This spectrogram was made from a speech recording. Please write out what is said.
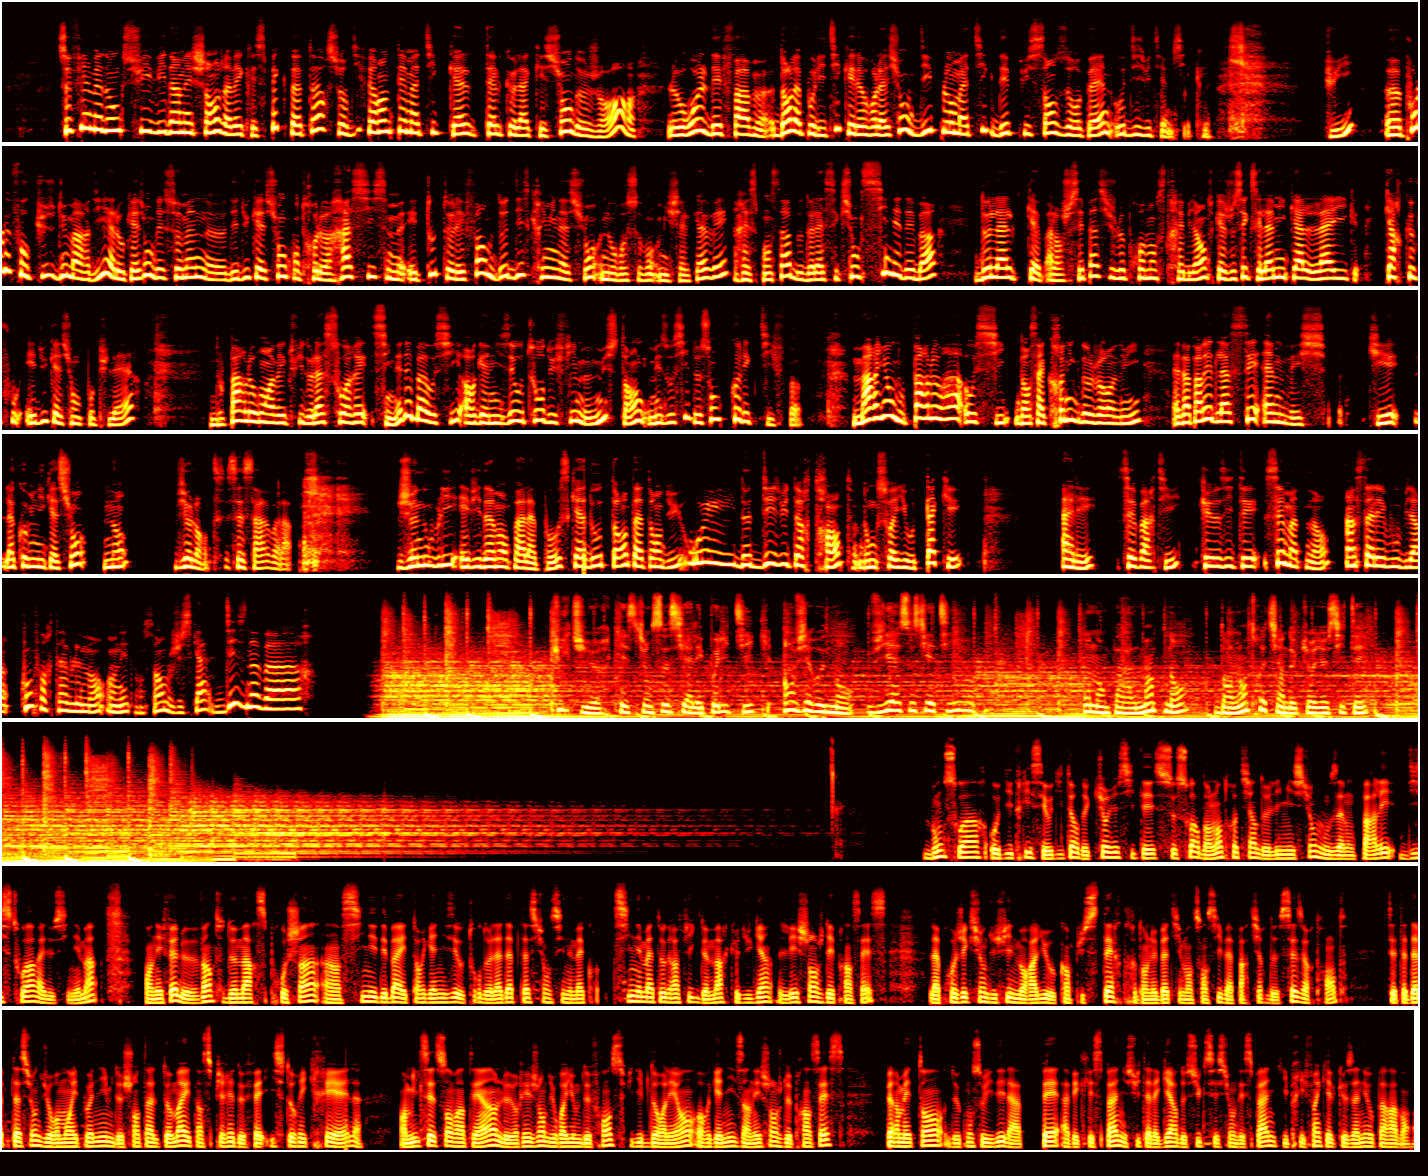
Ce film est donc suivi d'un échange avec les spectateurs sur différentes thématiques telles que la question de genre, le rôle des femmes dans la politique et les relations diplomatiques des puissances européennes au XVIIIe siècle. Puis, euh, pour le focus du mardi, à l'occasion des semaines euh, d'éducation contre le racisme et toutes les formes de discrimination, nous recevons Michel Cavé, responsable de la section ciné-débat de l'ALKEP. Alors, je ne sais pas si je le prononce très bien, en tout cas, je sais que c'est l'amicale laïque Carquefou Éducation Populaire. Nous parlerons avec lui de la soirée ciné-débat aussi, organisée autour du film Mustang, mais aussi de son collectif. Marion nous parlera aussi, dans sa chronique d'aujourd'hui, elle va parler de la CNV, qui est la communication non violente. C'est ça, voilà. Je n'oublie évidemment pas la pause cadeau tant attendue, oui, de 18h30, donc soyez au taquet. Allez, c'est parti. Curiosité, c'est maintenant. Installez-vous bien confortablement. On est ensemble jusqu'à 19h. Culture, questions sociales et politiques, environnement, vie associative. On en parle maintenant dans l'entretien de curiosité. Bonsoir auditrices et auditeurs de Curiosité. Ce soir dans l'entretien de l'émission, nous allons parler d'histoire et de cinéma. En effet, le 22 mars prochain, un ciné-débat est organisé autour de l'adaptation cinématographique de Marc Duguin, L'échange des princesses. La projection du film aura lieu au campus Tertre dans le bâtiment sensible à partir de 16h30. Cette adaptation du roman éponyme de Chantal Thomas est inspirée de faits historiques réels. En 1721, le régent du royaume de France, Philippe d'Orléans, organise un échange de princesses permettant de consolider la paix avec l'Espagne suite à la guerre de succession d'Espagne qui prit fin quelques années auparavant.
